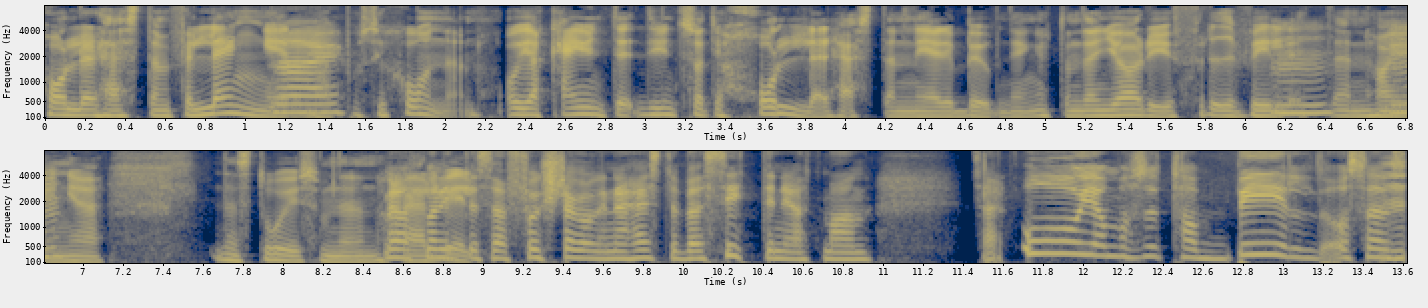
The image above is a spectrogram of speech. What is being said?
håller hästen för länge i den här Nej. positionen. Och jag kan ju inte, det är ju inte så att jag håller hästen ner i bugning, utan den gör det ju frivilligt. Mm, Den, har mm. inga, den står ju som den Men att själv man vill. inte så här, första gången när hästen väl sitter ner, att man så här, åh, jag måste ta bild och sen så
